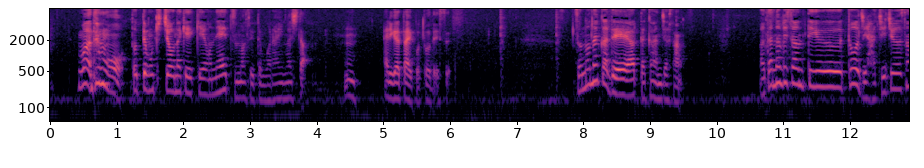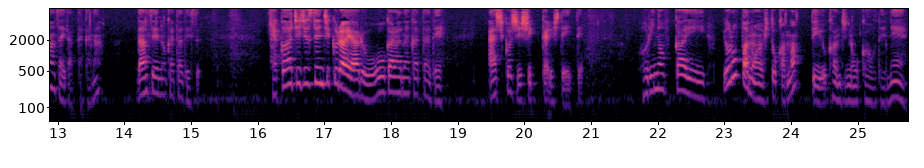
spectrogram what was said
まあでもとっても貴重な経験をね積ませてもらいました。うんありがたいことです。その中で会った患者さん。渡辺さんっていう当時83歳だったかな。男性の方です。1 8 0センチくらいある大柄な方で足腰しっかりしていて彫りの深いヨーロッパの人かなっていう感じのお顔でね。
